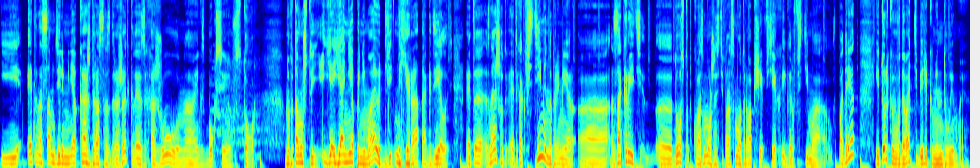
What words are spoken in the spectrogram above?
И это на самом деле меня каждый раз раздражает, когда я захожу на Xbox в Store. Ну, потому что я, я не понимаю, для, нахера так делать. Это, знаешь, вот это как в Steam, например, э, закрыть э, доступ к возможности просмотра вообще всех игр в Steam подряд и только выдавать тебе рекомендуемые.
